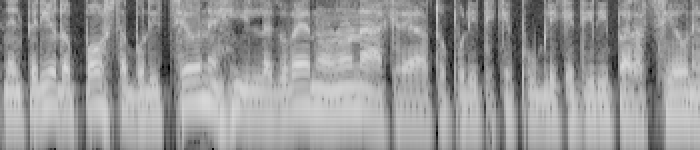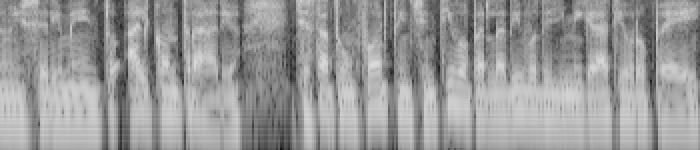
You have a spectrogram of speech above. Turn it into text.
Nel periodo post-abolizione il governo non ha creato politiche pubbliche di riparazione o inserimento, al contrario c'è stato un forte incentivo per l'arrivo degli immigrati europei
